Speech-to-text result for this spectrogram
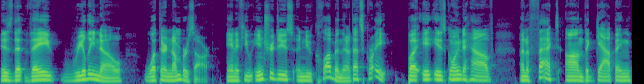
is that they really know what their numbers are. And if you introduce a new club in there, that's great, but it is going to have an effect on the gapping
